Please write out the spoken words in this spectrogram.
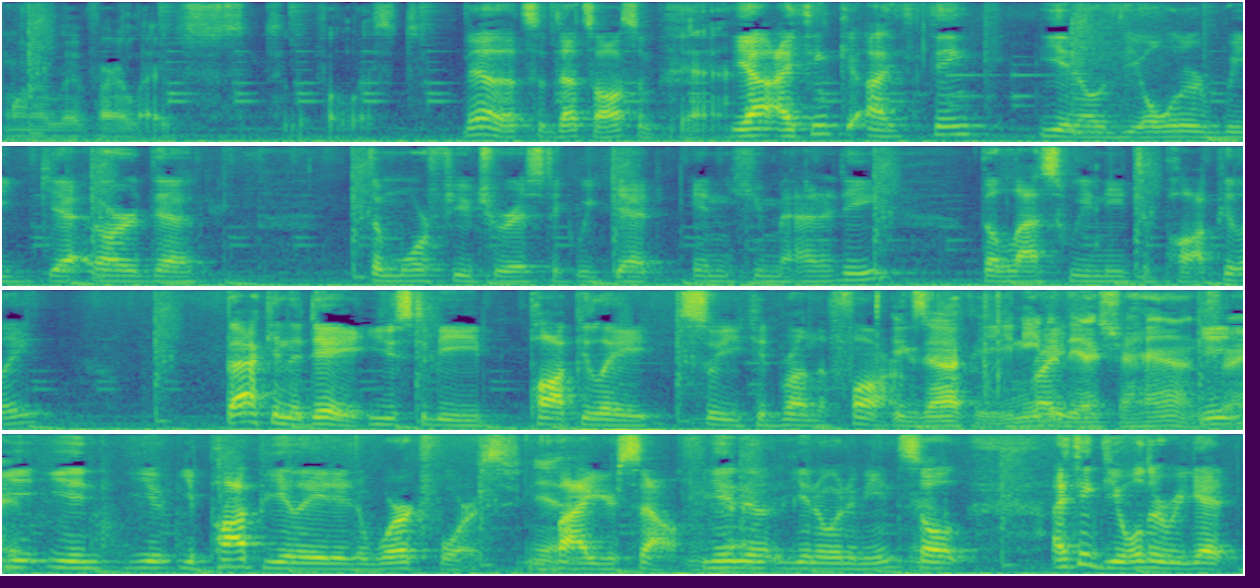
want to live our lives to the fullest. Yeah, that's that's awesome. Yeah. Yeah, I think I think you know the older we get, or the the more futuristic we get in humanity, the less we need to populate. Back in the day, it used to be populate so you could run the farm. Exactly. You needed Right. the extra hands, You, right? you, you, you, you populated a workforce Yeah. by yourself. You know you know what I mean. So, I think the older we get,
